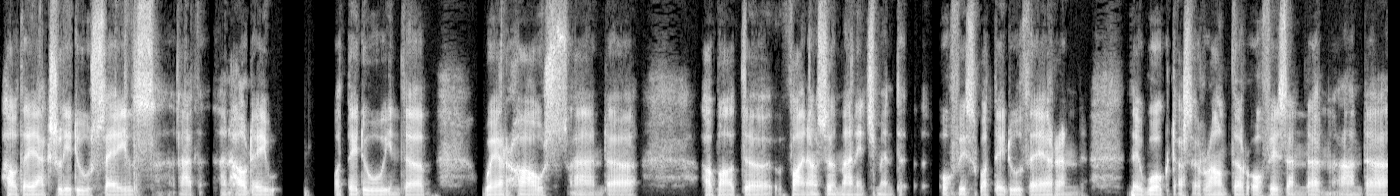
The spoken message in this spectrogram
how they actually do sales at, and how they what they do in the warehouse and uh, about the financial management office what they do there. And they walked us around their office and and and, uh,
